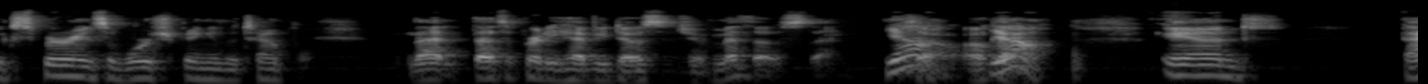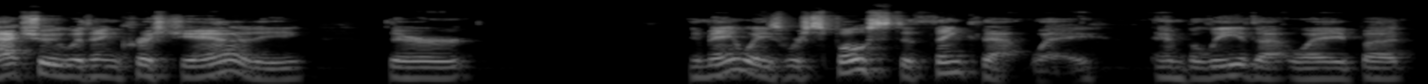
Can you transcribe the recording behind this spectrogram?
experience of worshiping in the temple. that that's a pretty heavy dosage of mythos then. Yeah, So, okay. yeah, and actually within Christianity, there in many ways we're supposed to think that way and believe that way, but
